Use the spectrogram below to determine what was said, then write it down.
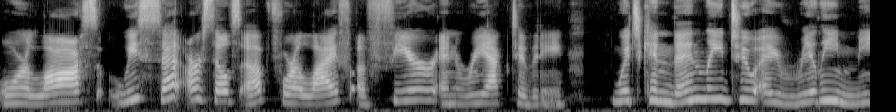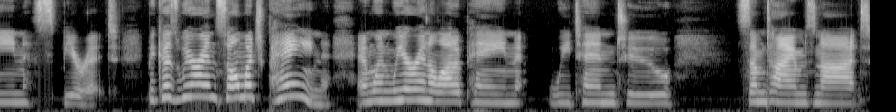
or loss, we set ourselves up for a life of fear and reactivity, which can then lead to a really mean spirit because we're in so much pain. And when we are in a lot of pain, we tend to sometimes not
